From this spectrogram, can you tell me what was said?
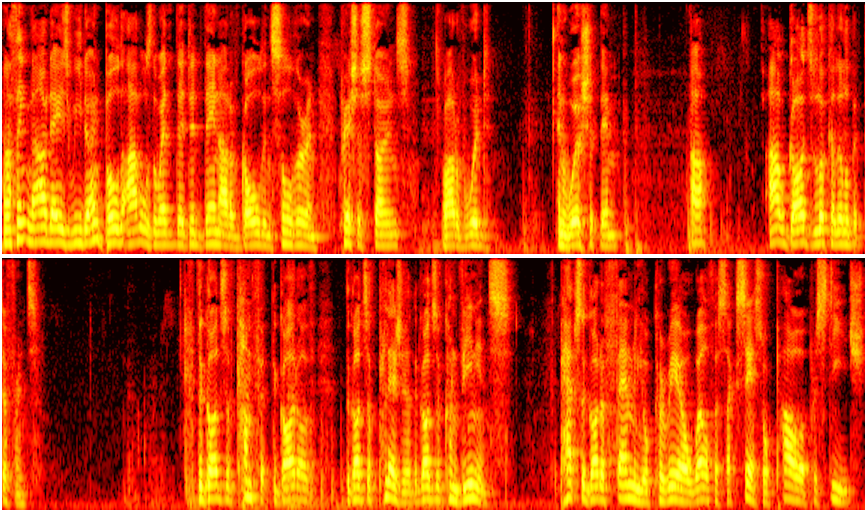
And I think nowadays we don't build idols the way that they did then out of gold and silver and precious stones or out of wood and worship them. Our, our gods look a little bit different. The gods of comfort, the god of the gods of pleasure, the gods of convenience, perhaps the god of family or career or wealth or success or power or prestige.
